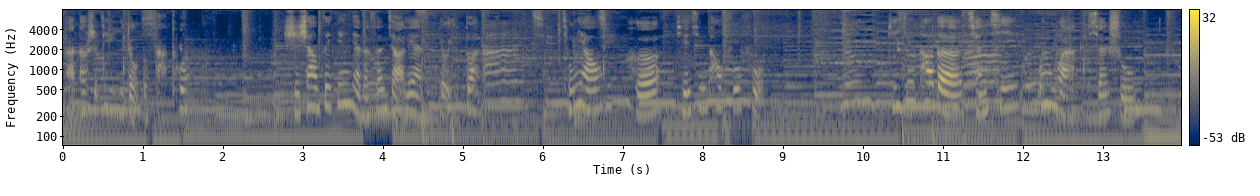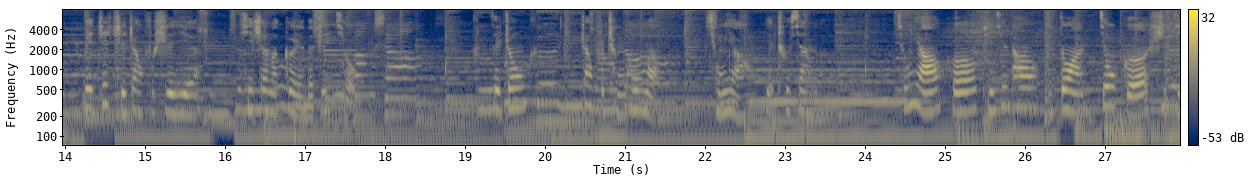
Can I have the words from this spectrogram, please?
反倒是另一种的洒脱。史上最经典的三角恋有一段，琼瑶和平鑫涛夫妇。平鑫涛的前妻温婉娴熟，为支持丈夫事业。牺牲了个人的追求，最终丈夫成功了，琼瑶也出现了。琼瑶和平鑫涛一段纠葛十几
